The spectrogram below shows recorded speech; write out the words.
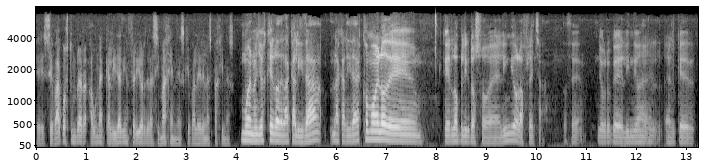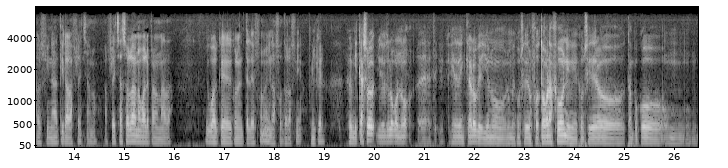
eh, se va a acostumbrar a una calidad inferior de las imágenes que va a leer en las páginas? Bueno, yo es que lo de la calidad, la calidad es como lo de ¿Qué es lo peligroso, el indio o la flecha? Entonces, yo creo que el indio es el, que al final tira la flecha, ¿no? La flecha sola no vale para nada. Igual que con el teléfono y la fotografía. Miquel. En mi caso, yo desde luego no, eh, que quede bien claro que yo no, me considero fotógrafo ni me considero tampoco un,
